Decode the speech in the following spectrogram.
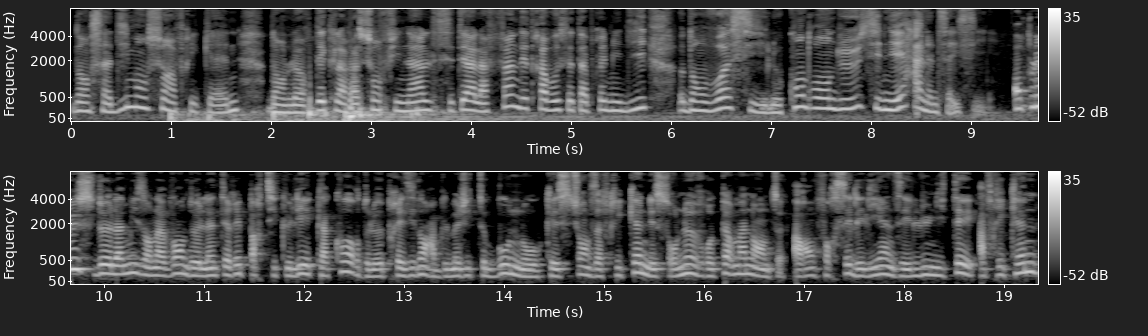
dans sa dimension africaine. Dans leur déclaration finale, c'était à la fin des travaux cet après-midi. dont voici le compte rendu signé Hanan Saïsi. En plus de la mise en avant de l'intérêt particulier qu'accorde le président Abdelmajid Tebboune aux questions africaines et son œuvre permanente à renforcer les liens et l'unité africaine,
